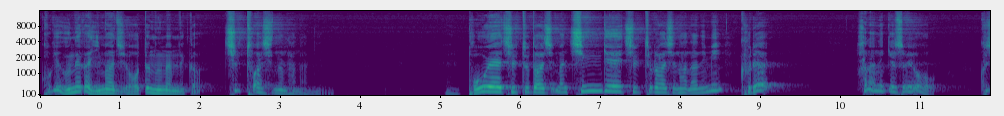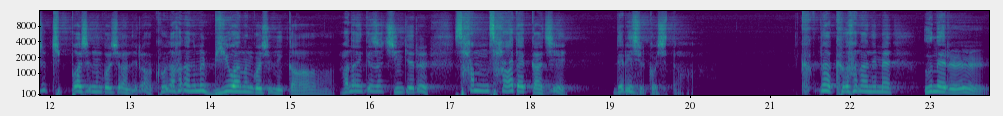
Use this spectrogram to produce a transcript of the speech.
거기에 은혜가 임하죠. 어떤 은혜입니까? 질투하시는 하나님. 보호의 질투도 하시면 징계의 질투를 하신 하나님이 그래? 하나님께서요. 그저 기뻐하시는 것이 아니라 그건 하나님을 미워하는 것이니까 하나님께서 징계를 3, 4대까지 내리실 것이다. 그러나 그 하나님의 은혜를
